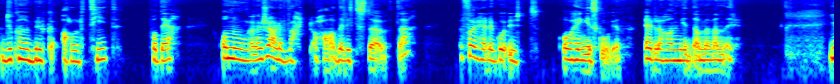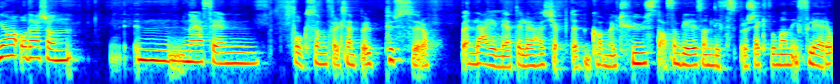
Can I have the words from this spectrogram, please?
du kan jo bruke all tid på det. Og noen ganger så er det verdt å ha det litt støvete, for heller gå ut og henge i skogen. Eller ha en middag med venner. Ja, og det er sånn Når jeg ser folk som f.eks. pusser opp en leilighet eller har kjøpt et gammelt hus da, som blir litt sånn livsprosjekt hvor man i flere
